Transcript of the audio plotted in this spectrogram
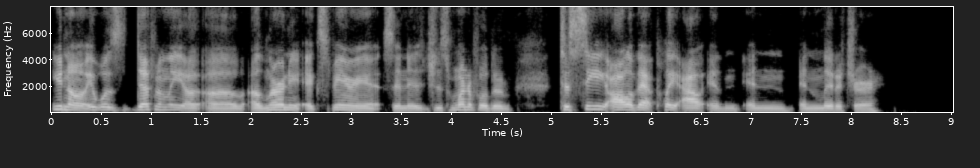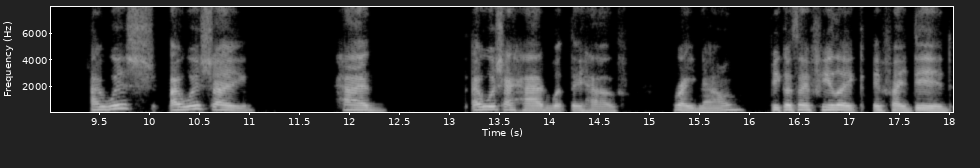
you know it was definitely a, a, a learning experience and it's just wonderful to to see all of that play out in in in literature. I wish i wish i had i wish i had what they have right now because i feel like if i did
